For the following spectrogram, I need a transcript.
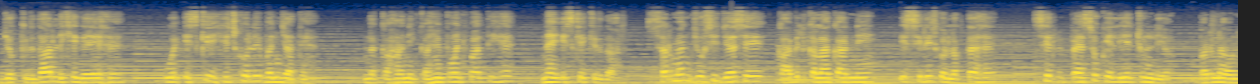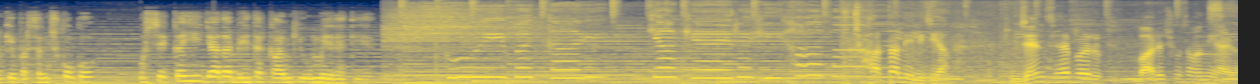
जो किरदार लिखे गए हैं, वो इसके हिचकोले बन जाते हैं। न कहानी कहीं पहुँच पाती है, न इसके किरदार। सरमन जोशी जैसे काबिल कलाकार ने इस सीरीज़ को लगता है, सिर्फ़ पैसों के लिए चुन लिया, वरना उनके प्रशंसकों को उससे कहीं ज़्यादा बेहतर काम की उम्मीद रहती है। कोई बताए क्या कह रही हवा? छाता ले लीजिए आप। जेंट्स है पर बारिश को समझ नहीं आएगा।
